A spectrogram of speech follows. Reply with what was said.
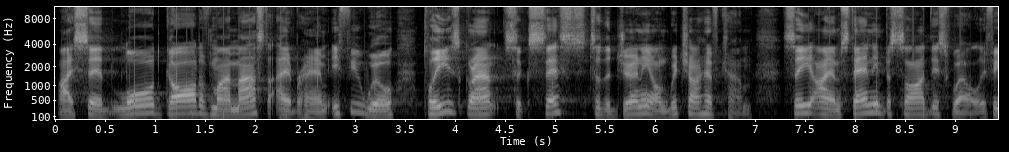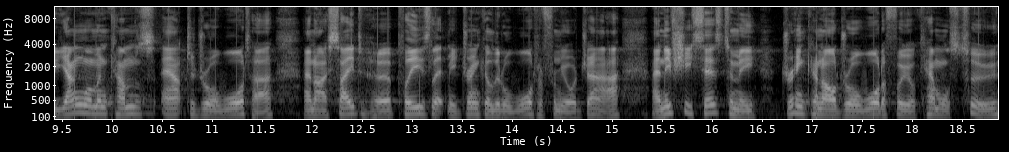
I said, Lord God of my master Abraham, if you will, please grant success to the journey on which I have come. See, I am standing beside this well. If a young woman comes out to draw water, and I say to her, Please let me drink a little water from your jar, and if she says to me, Drink and I'll draw water for your camels too,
